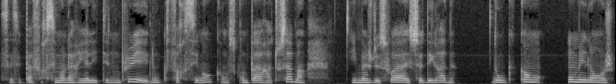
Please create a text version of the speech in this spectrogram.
ça c'est pas forcément la réalité non plus et donc forcément quand on se compare à tout ça, ben l'image de soi elle se dégrade. Donc quand on mélange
